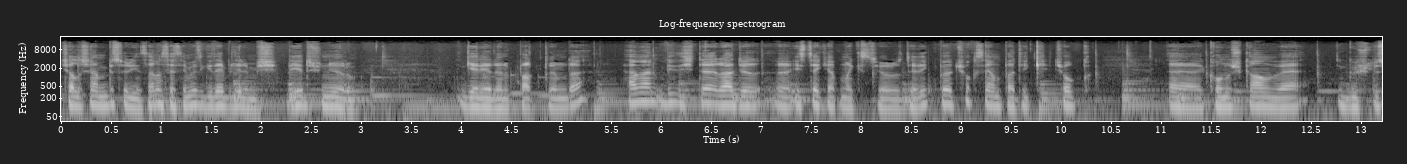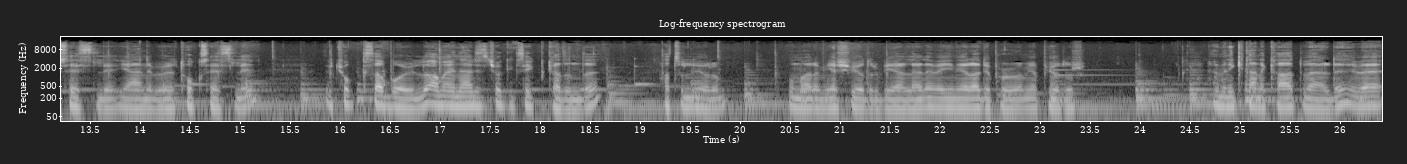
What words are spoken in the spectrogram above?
çalışan bir sürü insana sesimiz gidebilirmiş diye düşünüyorum geriye dönüp baktığımda hemen biz işte radyo e, istek yapmak istiyoruz dedik. Böyle çok sempatik, çok e, konuşkan ve güçlü sesli yani böyle tok sesli, çok kısa boylu ama enerjisi çok yüksek bir kadındı. Hatırlıyorum. Umarım yaşıyordur bir yerlerde ve yine radyo programı yapıyordur. Hemen iki tane kağıt verdi ve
